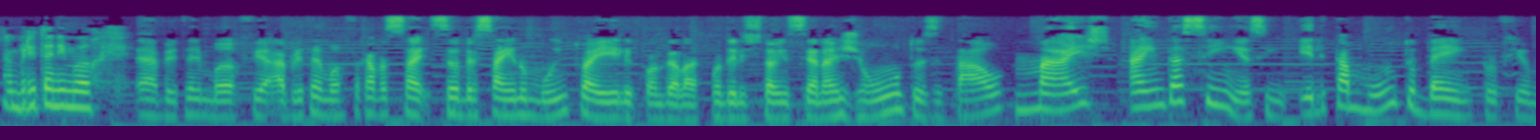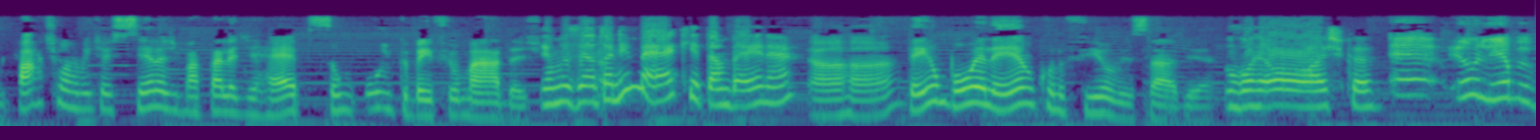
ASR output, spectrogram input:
A Brittany Murphy. É, a Brittany Murphy. A Brittany Murphy acaba sa- sobressaindo muito a ele quando, ela, quando eles estão em cena juntos e tal. Mas, ainda assim, assim, ele tá muito bem pro filme. Particularmente as cenas de batalha de rap são muito bem filmadas. Temos Anthony Mack também, né? Aham. Tem um bom elenco no filme, sabe? Concorreu ao Oscar. É, eu lembro,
